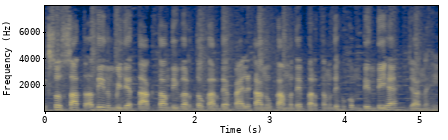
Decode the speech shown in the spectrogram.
107 ਅਧੀਨ ਮਿਲੀਆਂ ਤਾਕਤਾਂ ਦੀ ਵਰਤੋਂ ਕਰਦਿਆਂ ਪਾਇਲਟਾਂ ਨੂੰ ਕੰਮ ਤੇ ਪਰਤਣ ਦੇ ਹੁਕਮ ਦਿੰਦੀ ਹੈ ਜਾਂ ਨਹੀਂ।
